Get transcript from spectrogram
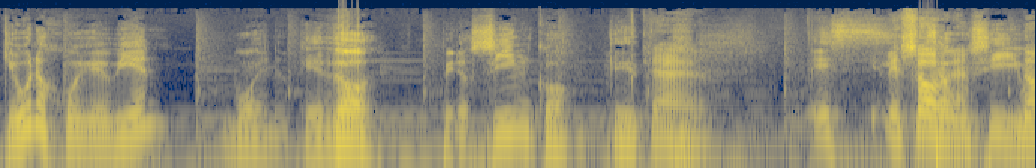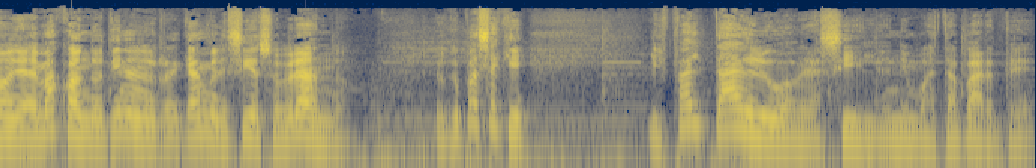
que uno juegue bien, bueno, que dos, pero cinco, que Claro. es, Le es abusivo. No, y además cuando tienen el recambio les sigue sobrando. Lo que pasa es que les falta algo a Brasil en esta parte.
